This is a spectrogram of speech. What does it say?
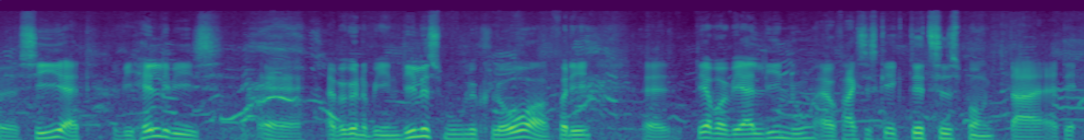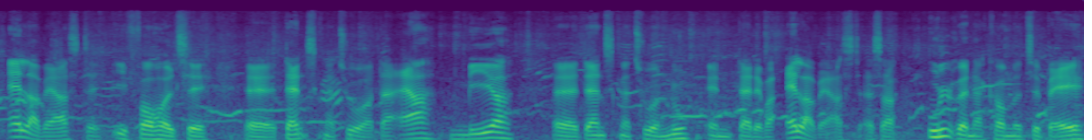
øh, sige, at vi heldigvis øh, er begyndt at blive en lille smule klogere, fordi øh, der, hvor vi er lige nu, er jo faktisk ikke det tidspunkt, der er det aller værste i forhold til øh, dansk natur. Der er mere øh, dansk natur nu, end da det var aller værst. Altså, ulven er kommet tilbage.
